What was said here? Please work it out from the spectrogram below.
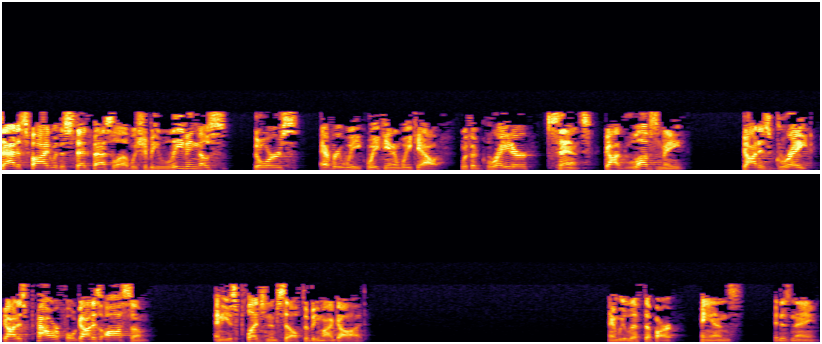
satisfied with His steadfast love, we should be leaving those doors every week, week in and week out, with a greater sense. God loves me. God is great. God is powerful. God is awesome. And He has pledged Himself to be my God and we lift up our hands in His name.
